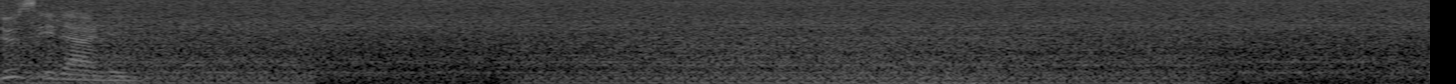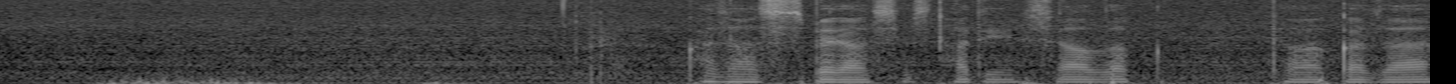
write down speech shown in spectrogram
Düz ilerleyin. Kazasız belasız hadi sağlık daha kaza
